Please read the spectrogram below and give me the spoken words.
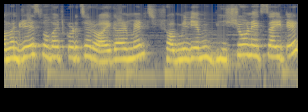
আমার ড্রেস প্রোভাইড করেছে রয় গার্মেন্টস সব মিলিয়ে আমি ভীষণ এক্সাইটেড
